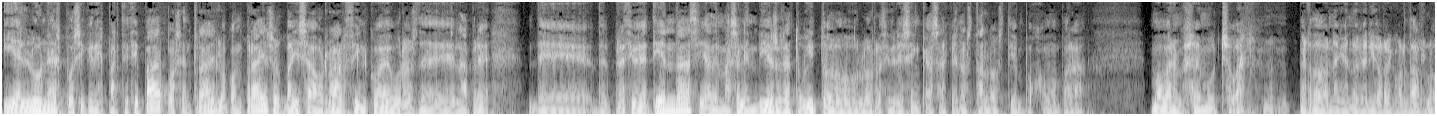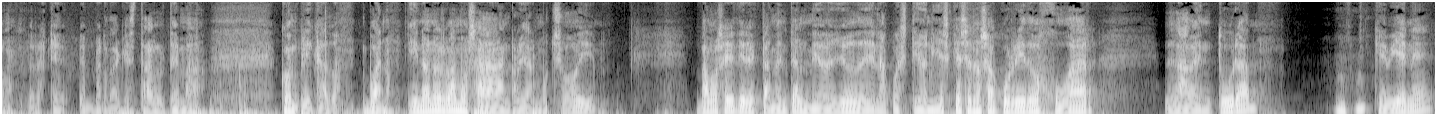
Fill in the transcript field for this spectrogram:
y el lunes, pues si queréis participar, pues entráis, lo compráis, os vais a ahorrar 5 euros de la del precio de tiendas y además el envío es gratuito, lo recibiréis en casa, que no están los tiempos como para moverse mucho. Bueno, perdón, eh, que no quería recordarlo, pero es que es verdad que está el tema complicado. Bueno, y no nos vamos a enrollar mucho hoy vamos a ir directamente al meollo de la cuestión. Y es que se nos ha ocurrido jugar la aventura que viene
